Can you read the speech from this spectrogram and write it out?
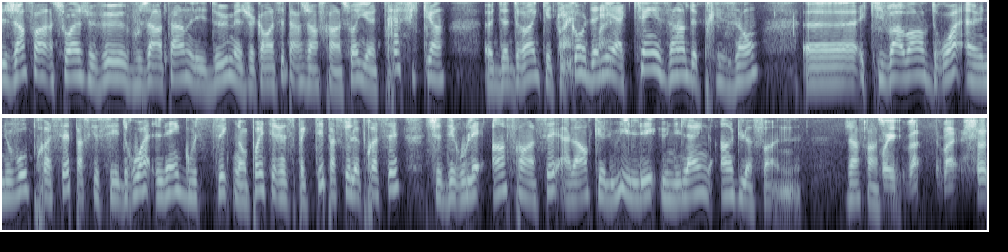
euh, Jean-François, je veux vous entendre les deux, mais je vais commencer par Jean-François. Il y a un trafiquant euh, de drogue qui a été condamné à 15 ans de prison, qui va avoir droit à un nouveau procès parce que ses droits linguistiques n'ont pas été respectés parce que le procès se déroulait en français alors que lui, il est unilingue anglophone. Jean-François. Oui, ben, ben, ça,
